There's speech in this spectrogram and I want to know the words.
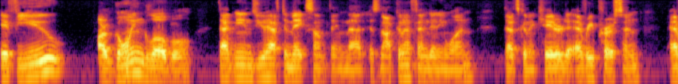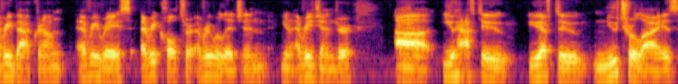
If you are going global, that means you have to make something that is not going to offend anyone, that's going to cater to every person, every background, every race, every culture, every religion, you know, every gender. Uh, you have to you have to neutralize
